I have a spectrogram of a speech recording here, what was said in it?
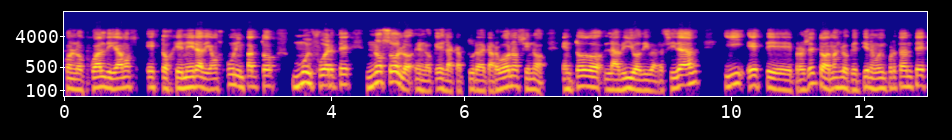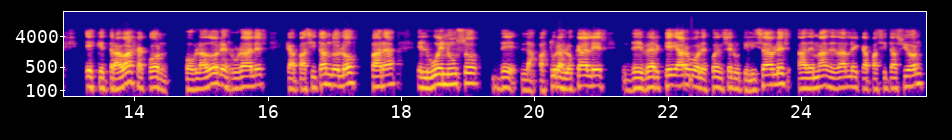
con lo cual, digamos, esto genera, digamos, un impacto muy fuerte, no solo en lo que es la captura de carbono, sino en toda la biodiversidad. Y este proyecto, además, lo que tiene muy importante es que trabaja con pobladores rurales, capacitándolos para el buen uso de las pasturas locales, de ver qué árboles pueden ser utilizables, además de darle capacitación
